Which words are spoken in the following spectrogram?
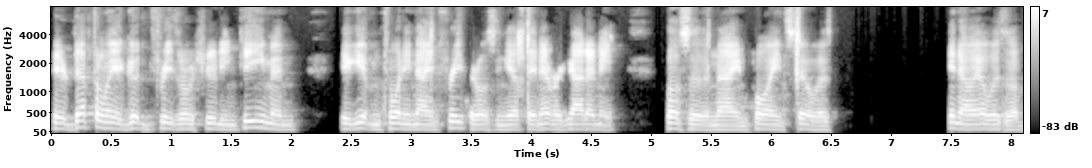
they're definitely a good free throw shooting team. And you give them 29 free throws, and yet they never got any closer to the nine points. It was, you know, it was a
